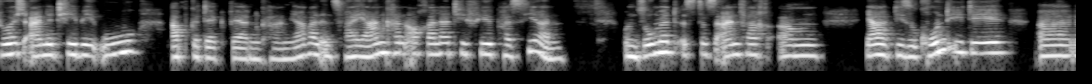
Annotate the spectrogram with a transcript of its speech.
durch eine TBU abgedeckt werden kann, ja, weil in zwei Jahren kann auch relativ viel passieren. Und somit ist es einfach ähm, ja, diese Grundidee, äh,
